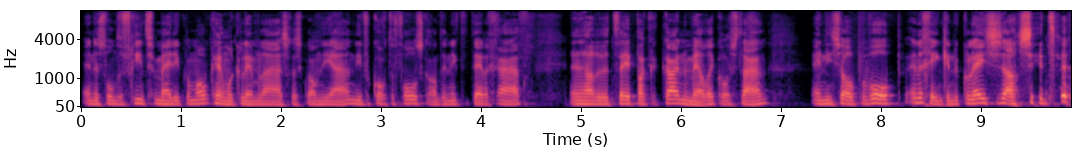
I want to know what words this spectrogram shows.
En er stond een vriend van mij, die kwam ook helemaal klemlazers, kwam die aan. Die verkocht de Volkskrant en ik de Telegraaf. En dan hadden we twee pakken karnemelk op staan. En die sopen we op. En dan ging ik in de collegezaal zitten.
